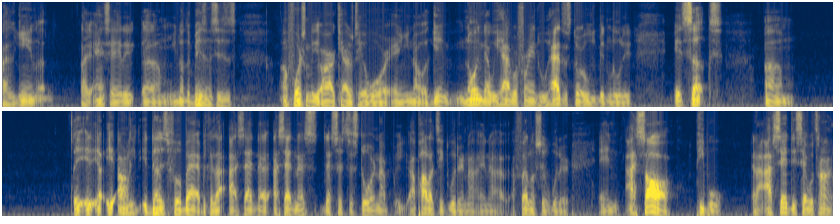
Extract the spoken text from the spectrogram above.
again, like Ann said, um, you know, the businesses unfortunately are a casualty of war, and you know, again, knowing that we have a friend who has a store who's been looted, it sucks. Um, it it, it honestly it does feel bad because I, I sat in that I sat in that, that sister's store and I I politicked with her and I, and I, I fellowship with her, and I saw people. And I've said this several times.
